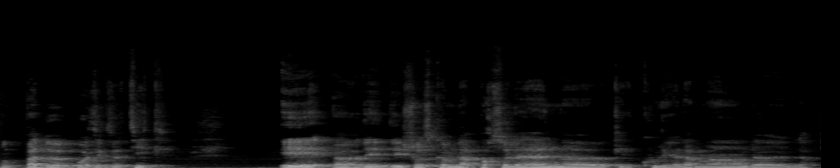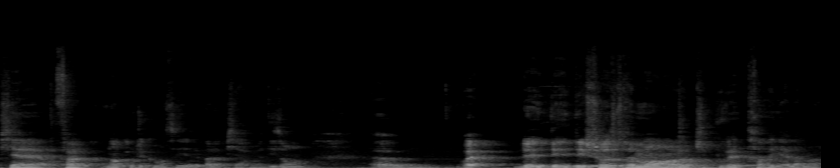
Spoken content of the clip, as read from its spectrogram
donc pas de bois exotiques. Et euh, des, des choses comme la porcelaine euh, qui est coulée à la main, le- la pierre. Enfin, non, quand j'ai commencé, il n'y avait pas la pierre, mais disons, euh, ouais, des, des, des choses vraiment euh, qui pouvaient être travaillées à la main.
